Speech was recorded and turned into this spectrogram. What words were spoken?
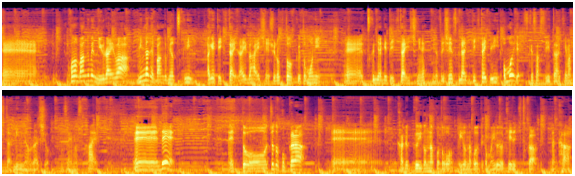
えー、この番組の由来は、みんなで番組を作り上げていきたい。ライブ配信、収録トークともに、えー作り上げていきたい。一緒にね、みんなと一緒に作り上げていきたいという思いで付けさせていただきました。みんなのラジオ。ございます。はい。えー、で、えっと、ちょっとここから、えー、軽くいろんなことを、いろんなことというか、まあ、いろいろ経歴とか、なんか、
